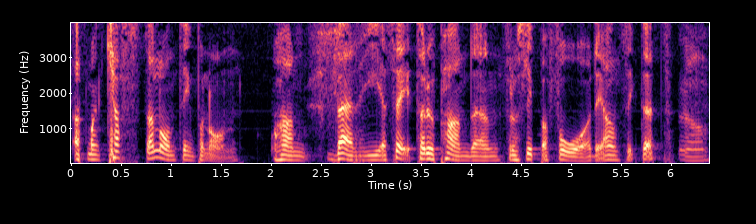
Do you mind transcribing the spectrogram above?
Att man kastar någonting på någon och han värjer sig, tar upp handen för att slippa få det i ansiktet Ja.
